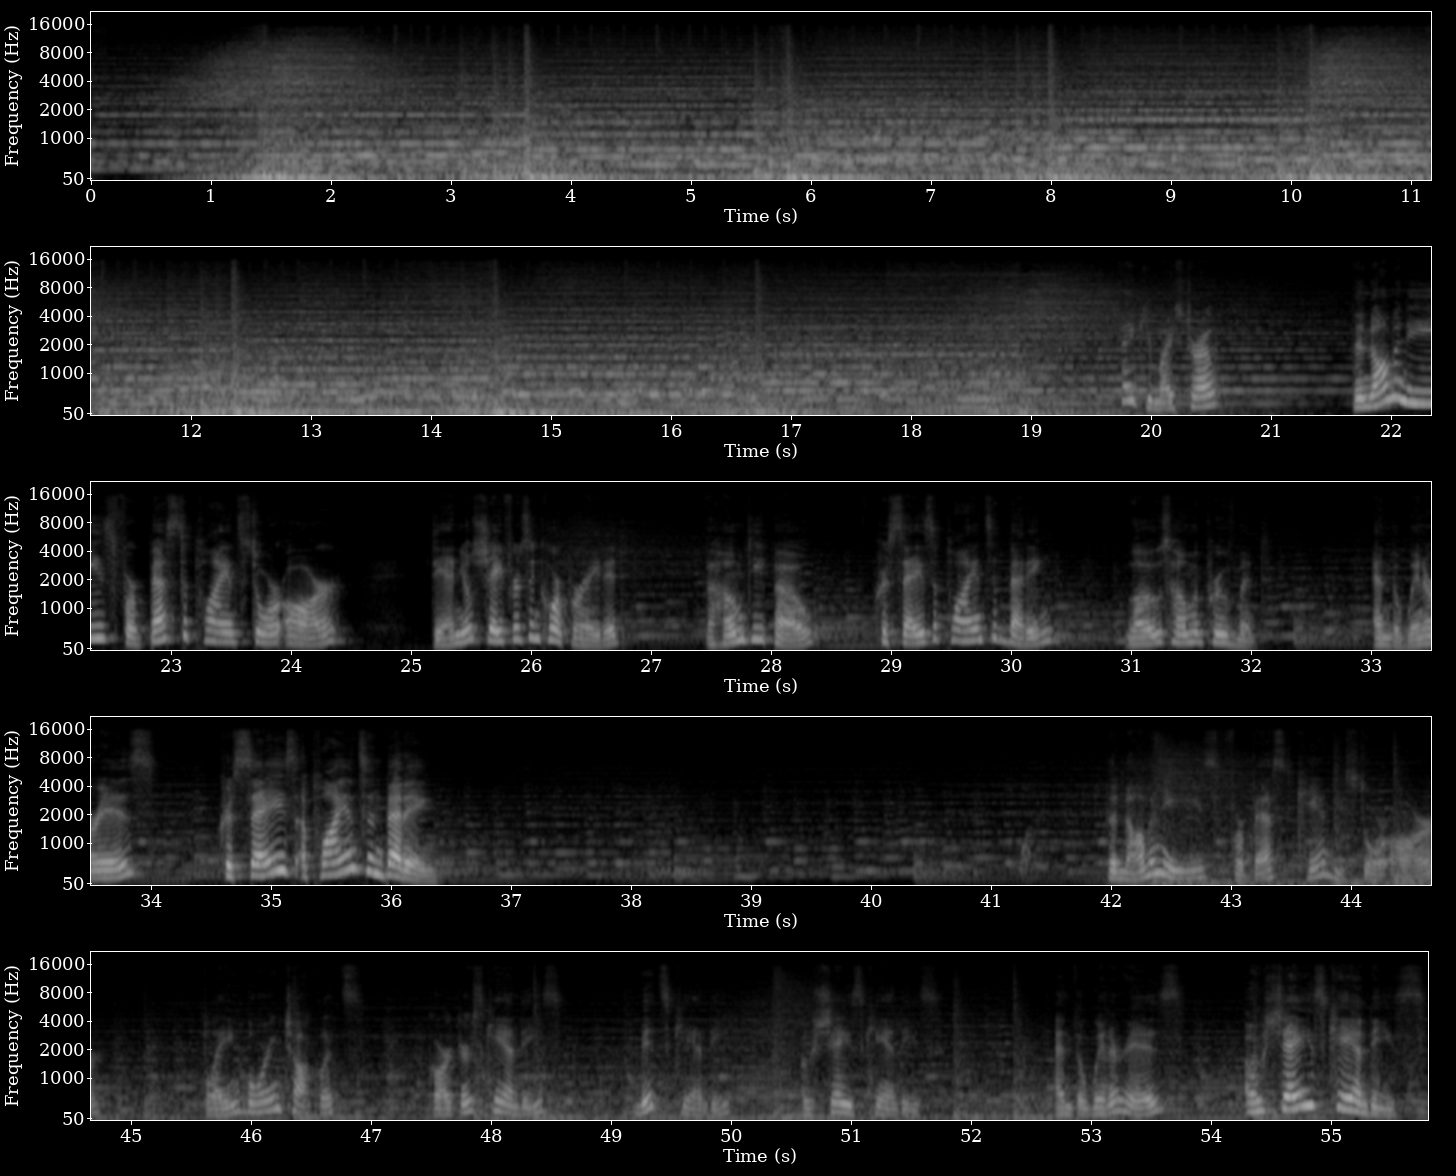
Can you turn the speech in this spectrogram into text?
Thank you, Maestro. The nominees for Best Appliance Store are Daniel Schaefer's Incorporated, The Home Depot, Crisay's Appliance and Bedding, Lowe's Home Improvement. And the winner is Crisay's Appliance and Bedding. The nominees for Best Candy Store are Blaine Boring Chocolates, Gardner's Candies, Mitt's Candy, O'Shea's Candies. And the winner is O'Shea's Candies.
